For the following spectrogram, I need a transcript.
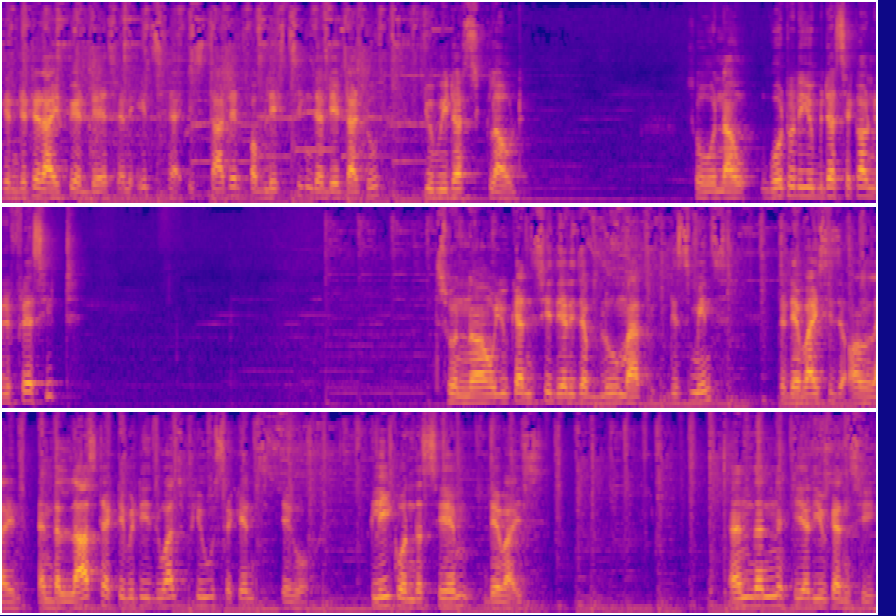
generated IP address and it's started publishing the data to Ubidots cloud. So now go to the Ubidots account refresh it so now you can see there is a blue mark this means the device is online. And the last activity was few seconds ago. Click on the same device. And then here you can see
